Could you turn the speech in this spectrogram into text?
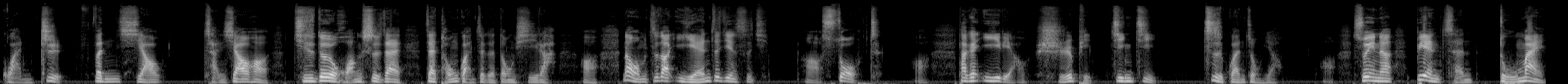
管制分销产销哈，其实都有皇室在在统管这个东西啦啊。那我们知道盐这件事情啊，salt 啊，它跟医疗、食品、经济。至关重要啊，所以呢，变成独卖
